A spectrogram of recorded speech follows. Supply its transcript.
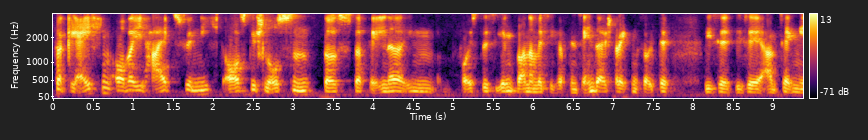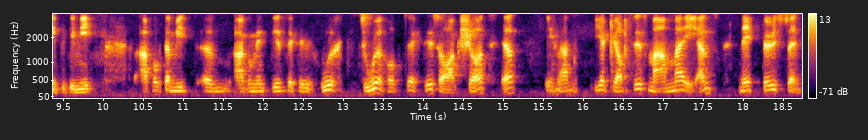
vergleichen, aber ich halte es für nicht ausgeschlossen, dass der Fellner, in, falls das irgendwann einmal sich auf den Sender erstrecken sollte, diese, diese Anzeigenepidemie, einfach damit ähm, argumentiert, sagt, hurcht zu, habt ihr euch das angeschaut? Ja? Ich meine, ihr glaubt es Mama ernst, nicht böse sein.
